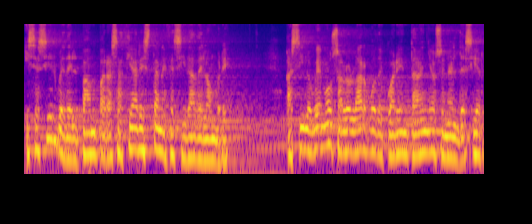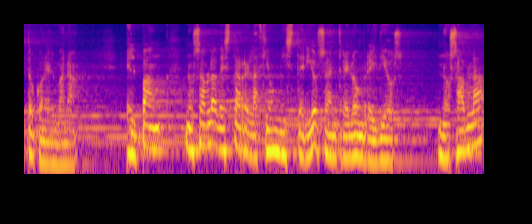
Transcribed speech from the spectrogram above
y se sirve del pan para saciar esta necesidad del hombre. Así lo vemos a lo largo de 40 años en el desierto con el maná. El pan nos habla de esta relación misteriosa entre el hombre y Dios. Nos habla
